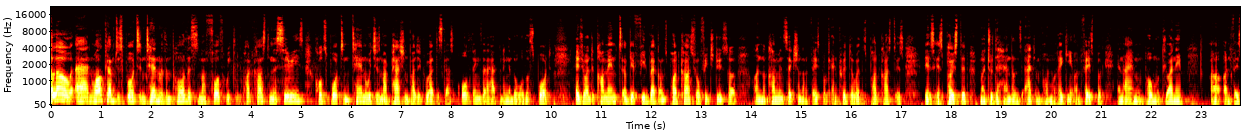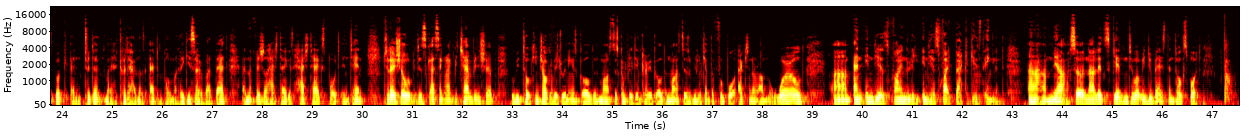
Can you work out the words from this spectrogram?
Hello and welcome to Sport in 10 with Mpho. This is my fourth weekly podcast in the series called Sport in 10, which is my passion project where I discuss all things that are happening in the world of sport. If you want to comment or give feedback on this podcast, feel free to do so on the comment section on Facebook and Twitter where this podcast is is, is posted. My Twitter handle is at Mpho on Facebook and I am Mpho Mutlwane uh, on Facebook and Twitter. My Twitter handle is at sorry about that. And the official hashtag is hashtag sport in 10. Today's show will be discussing rugby championship. We'll be talking Djokovic winning his golden masters, completing career golden masters. We'll be looking at the football action around the world. Um, and India's finally, India's fight back against England. Um, yeah, so now let's get into what we do best and talk sport.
